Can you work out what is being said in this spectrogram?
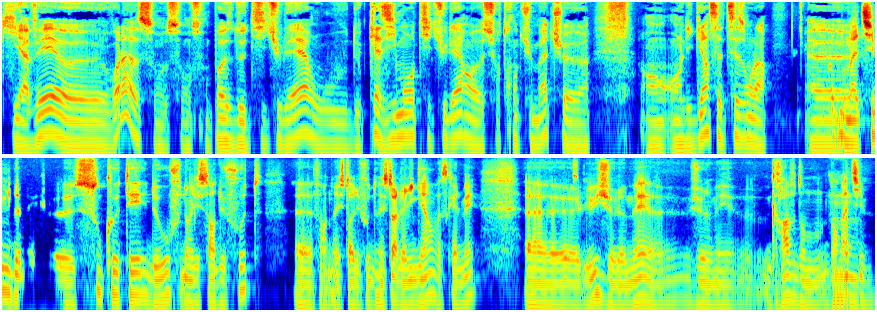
qui avait, euh, voilà, son, son, son, poste de titulaire ou de quasiment titulaire sur 38 matchs en, en, Ligue 1 cette saison-là. Euh... Ma team de mecs sous-côté de ouf dans l'histoire du foot, enfin dans l'histoire du foot, dans l'histoire de la Ligue 1, on va se calmer. Euh, lui, je le mets, je le mets grave dans, dans mmh. ma team.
